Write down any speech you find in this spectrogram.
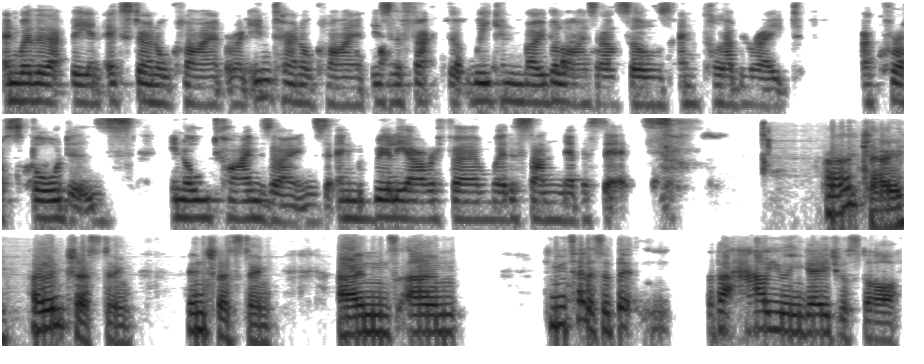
and whether that be an external client or an internal client, is the fact that we can mobilize ourselves and collaborate across borders in all time zones, and we really are a firm where the sun never sets. Okay, oh, interesting, interesting. And um, can you tell us a bit about how you engage your staff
